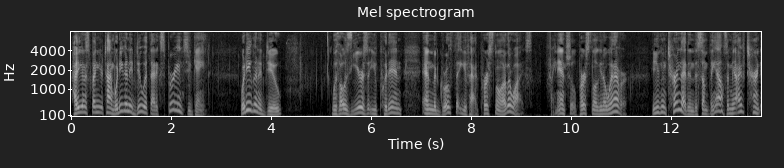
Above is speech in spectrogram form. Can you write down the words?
How are you going to spend your time? What are you going to do with that experience you gained? What are you going to do with those years that you put in and the growth that you've had, personal, otherwise, financial, personal, you know, whatever? You can turn that into something else. I mean, I've turned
